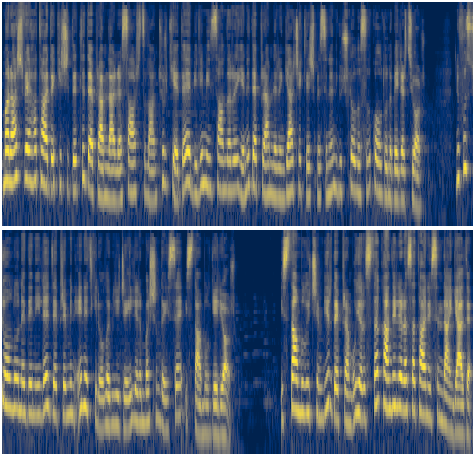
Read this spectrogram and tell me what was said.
Maraş ve Hatay'daki şiddetli depremlerle sarsılan Türkiye'de bilim insanları yeni depremlerin gerçekleşmesinin güçlü olasılık olduğunu belirtiyor. Nüfus yoğunluğu nedeniyle depremin en etkili olabileceği illerin başında ise İstanbul geliyor. İstanbul için bir deprem uyarısı da Kandilli Rasathanesi'nden geldi.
